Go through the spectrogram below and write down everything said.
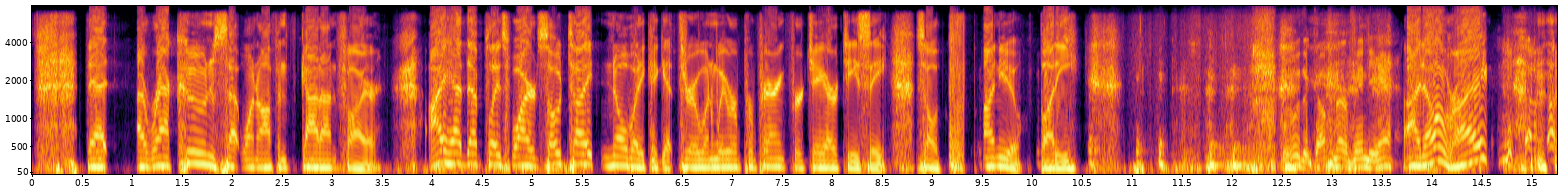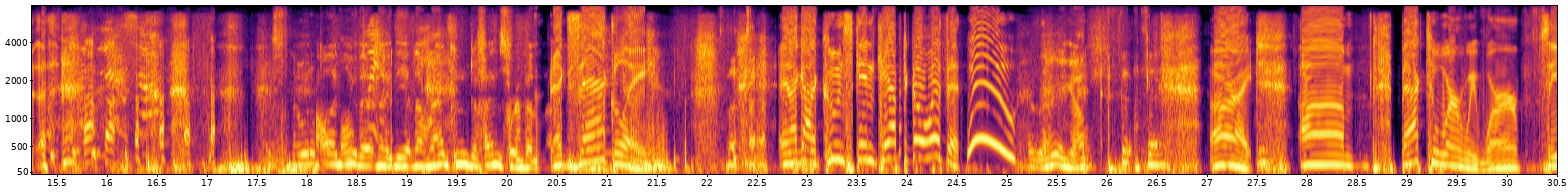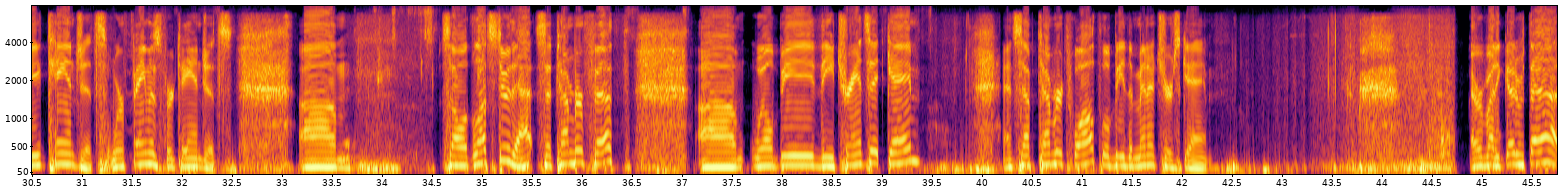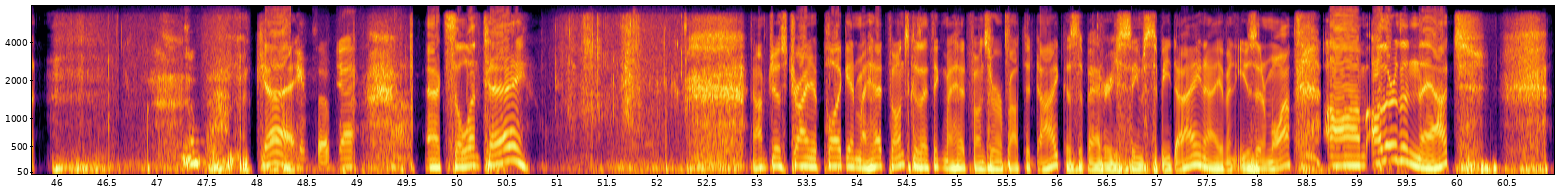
that a raccoon set one off and got on fire. I had that place wired so tight nobody could get through when we were preparing for JRTC. So on you, buddy. Ooh, the governor of Indiana. I know, right? Snowed Oh, upon you that night, the, the raccoon defense ribbon. Exactly. and I got a coonskin cap to go with it. Woo! There you go. All right. Um, back to where we were. See, tangents. We're famous for tangents. Um, so let's do that. September 5th um, will be the transit game, and September 12th will be the miniatures game. Everybody good with that? Okay. So Excellent. I'm just trying to plug in my headphones because I think my headphones are about to die because the battery seems to be dying. I haven't used it in a while. Um, other than that,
